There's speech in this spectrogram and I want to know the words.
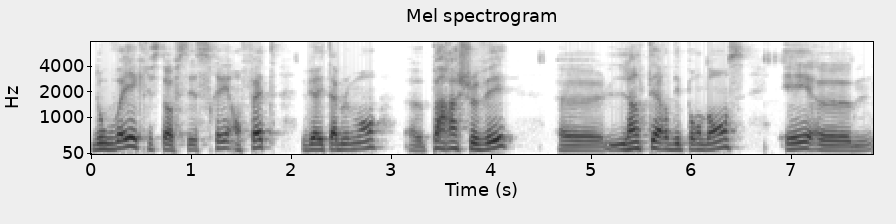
Donc vous voyez Christophe, ce serait en fait véritablement euh, parachever euh, l'interdépendance et, euh,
